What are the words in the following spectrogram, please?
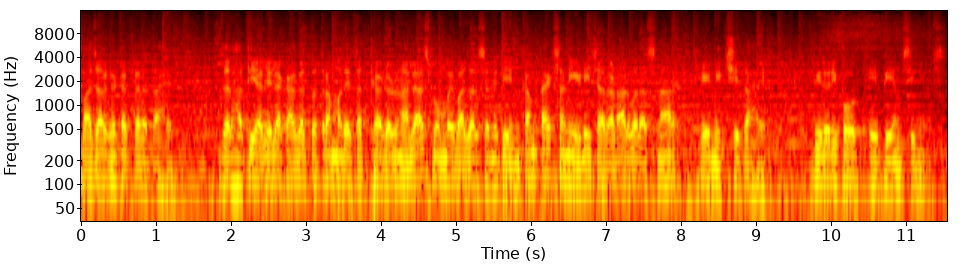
बाजार घटक करत आहेत. जर हाती आलेल्या कागदपत्रांमध्ये तथ्य आढळून आल्यास मुंबई बाजार समिती इन्कम टॅक्स आणि ईडीच्या रडारवर असणार हे निश्चित आहे. Bureau report A P M C news.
